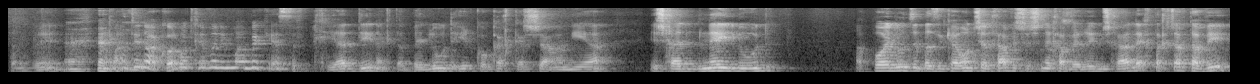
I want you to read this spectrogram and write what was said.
אתה מבין? אמרתי לו, הכל מתחיל ונגמר בכסף. בחייאת דינק, אתה בלוד, עיר כל כך קשה, ענייה, יש לך את בני לוד, הפועל לוד זה בזיכרון שלך ושל שני חברים שלך, לך עכשיו תביא,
